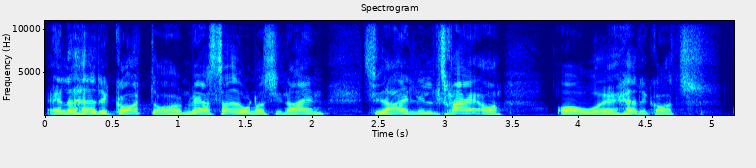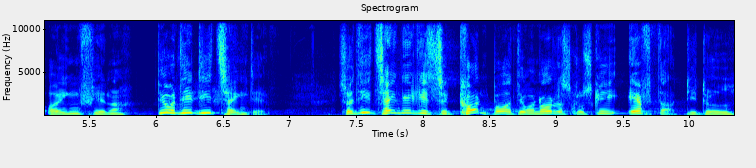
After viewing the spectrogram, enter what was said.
alle havde det godt, og enhver sad under sin egen, sit eget lille træ, og, og øh, havde det godt, og ingen fjender. Det var det, de tænkte. Så de tænkte ikke et sekund på, at det var noget, der skulle ske efter de døde.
